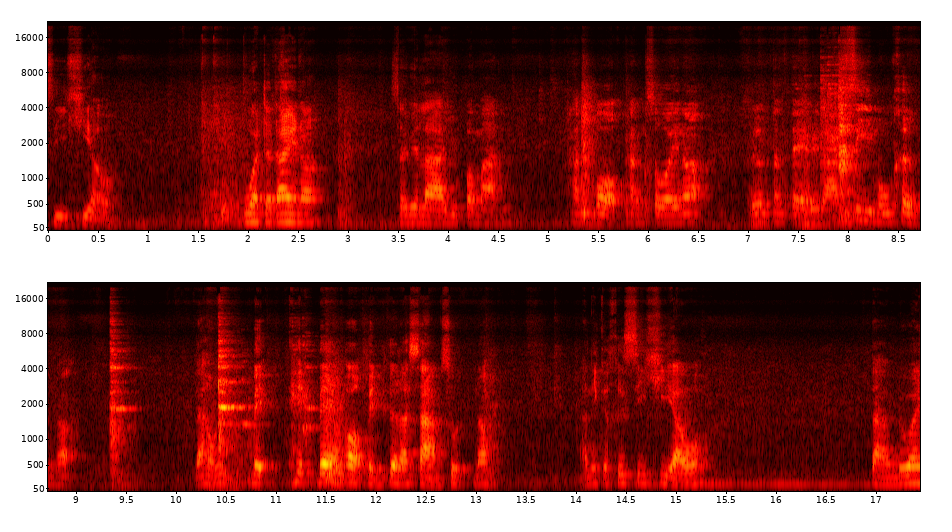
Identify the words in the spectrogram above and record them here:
สีเขียวกว่าจะได้เนาะใช้เวลาอยู่ประมาณทางปอกทางซอยเนาะ เริ่มตั้งแต่เวลา4โมงครึ่งเนาะแล้วเขาเบะเฮ็ดแบ่งออกเป็นเทื่อละ3สุดเนาะ อันนี้ก็คือสีเขียว ตามด้วย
